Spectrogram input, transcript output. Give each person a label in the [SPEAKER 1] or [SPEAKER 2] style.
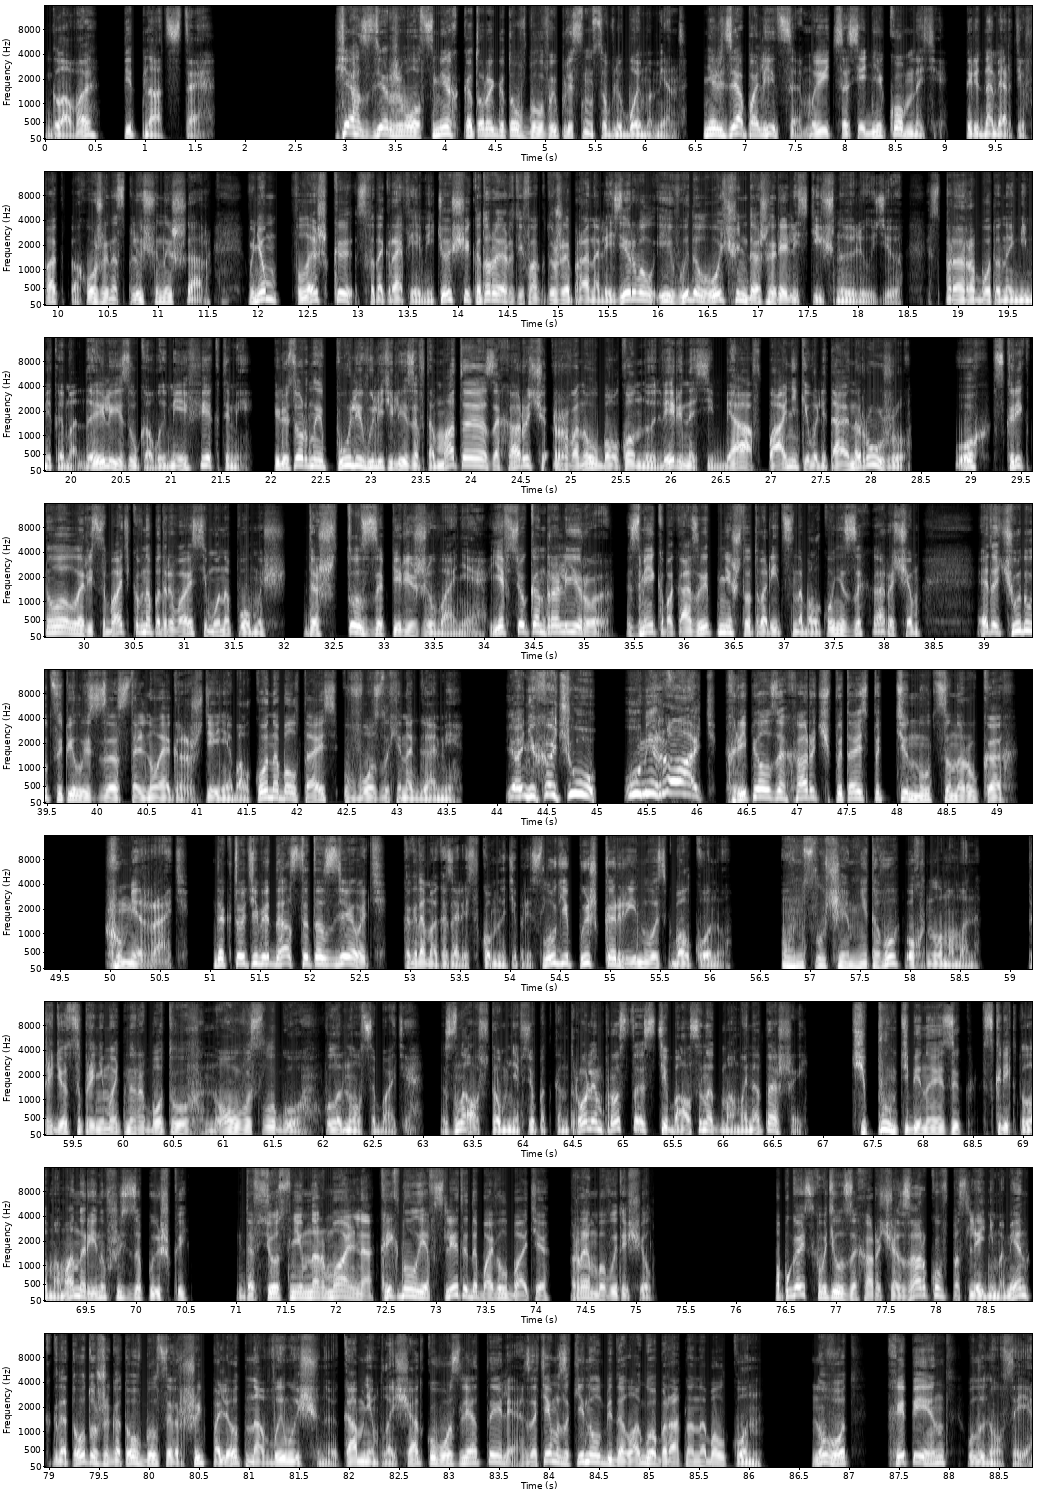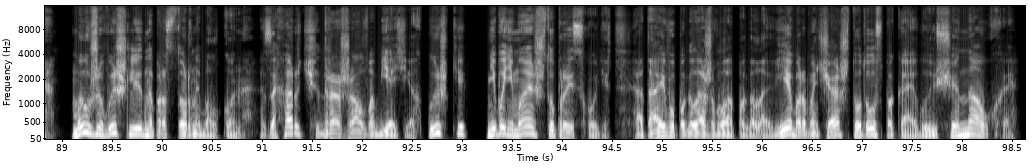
[SPEAKER 1] Глава 15 Я сдерживал смех, который готов был выплеснуться в любой момент. Нельзя палиться, мы ведь в соседней комнате. Перед нами артефакт, похожий на сплющенный шар. В нем флешка с фотографиями тещи, которую артефакт уже проанализировал и выдал очень даже реалистичную иллюзию. С проработанной мимикой модели и звуковыми эффектами. Иллюзорные пули вылетели из автомата, Захарыч рванул балконную дверь на себя, в панике вылетая наружу. «Ох!» — скрикнула Лариса Батьковна, подрываясь ему на помощь. «Да что за переживание? Я все контролирую!» Змейка показывает мне, что творится на балконе с Захарычем. Это чудо уцепилось за стальное ограждение балкона, болтаясь в воздухе ногами.
[SPEAKER 2] «Я не хочу умирать!»
[SPEAKER 1] — хрипел Захарыч, пытаясь подтянуться на руках. «Умирать! Да кто тебе даст это сделать?» Когда мы оказались в комнате прислуги, Пышка ринулась к балкону. «Он случаем не того?» — охнула маман. «Придется принимать на работу нового слугу», — улыбнулся батя. Знал, что у меня все под контролем, просто стебался над мамой Наташей. «Чепун тебе на язык!» — вскрикнула мама, наринувшись за пышкой. «Да все с ним нормально!» — крикнул я вслед и добавил батя. Рэмбо вытащил. Попугай схватил Захарыча за руку в последний момент, когда тот уже готов был совершить полет на вымощенную камнем площадку возле отеля, затем закинул бедолагу обратно на балкон. «Ну вот, хэппи-энд», — улыбнулся я. Мы уже вышли на просторный балкон. Захарыч дрожал в объятиях пышки, не понимая, что происходит, а та его поглаживала по голове, бормоча что-то успокаивающее на ухо.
